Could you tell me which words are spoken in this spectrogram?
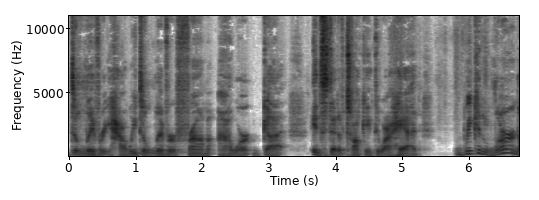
delivery, how we deliver from our gut instead of talking through our head. We can learn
